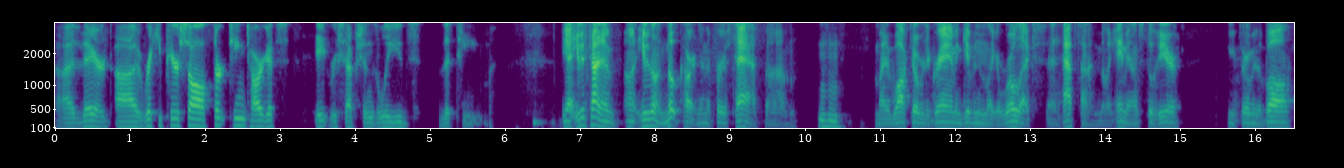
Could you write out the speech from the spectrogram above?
uh there. Uh Ricky Pearsall, 13 targets, eight receptions, leads the team. Yeah, he was kind of uh, he was on a milk carton in the first half. Um, hmm might have walked over to Graham and given him like a Rolex at halftime. Been like, hey man, I'm still here. You can throw me the ball.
